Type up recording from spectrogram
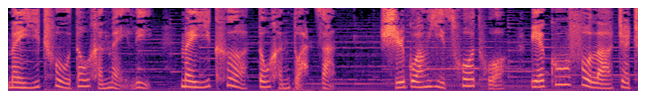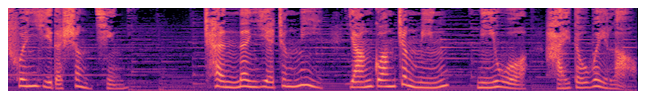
每一处都很美丽，每一刻都很短暂。时光一蹉跎，别辜负了这春意的盛情。趁嫩叶正密，阳光正明，你我还都未老。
